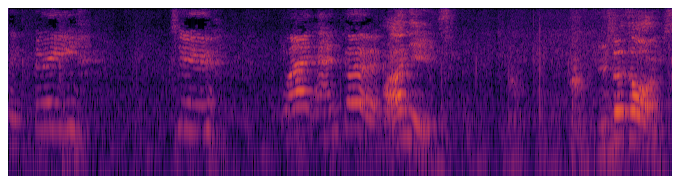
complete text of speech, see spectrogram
And three, two, one, and go. High knees. Use those arms.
